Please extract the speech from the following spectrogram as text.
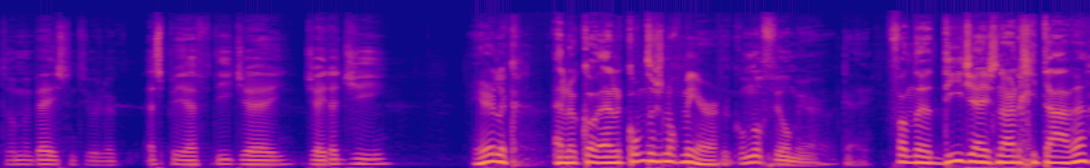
drum en bass natuurlijk. SPF DJ, Jada G. Heerlijk. En er, ko- en er komt dus nog meer. Er komt nog veel meer. Oké. Van de DJ's naar de gitaren.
